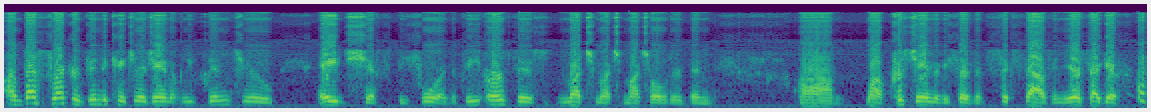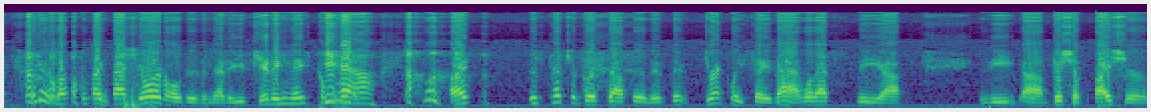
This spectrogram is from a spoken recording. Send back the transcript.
our best records indicate, GeorgeAnne, that we've been through age shifts before, that the Earth is much, much, much older than, um, well, Christianity says it's 6,000 years. I go, I right in my backyard older than that. Are you kidding me? Come on Yeah. right? There's petroglyphs out there that, that directly say that. Well, that's the uh, the uh, Bishop Ussher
